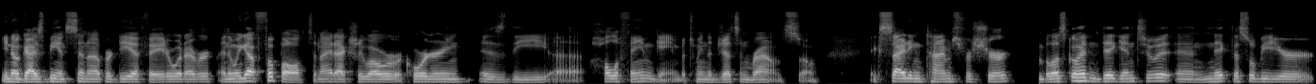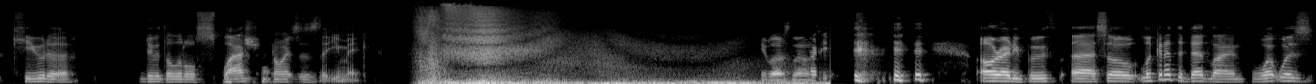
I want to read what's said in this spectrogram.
you know guys being sent up or DFA'd or whatever. And then we got football tonight. Actually, while we're recording, is the uh, Hall of Fame game between the Jets and Browns. So exciting times for sure. But let's go ahead and dig into it. And Nick, this will be your cue to do the little splash noises that you make. He loves those. Alrighty, Booth. Uh, so looking at the deadline, what was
